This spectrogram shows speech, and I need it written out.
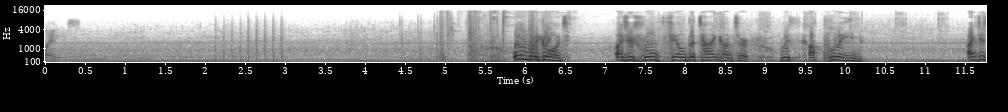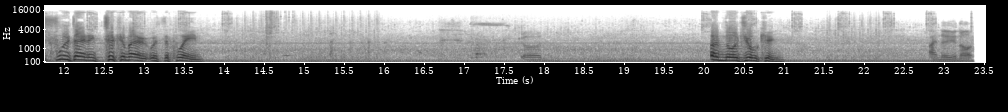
points. Oh my god! I just rolled killed the tank hunter with a plane. I just flew down and took him out with the plane. God. I'm not joking. I know you're not.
